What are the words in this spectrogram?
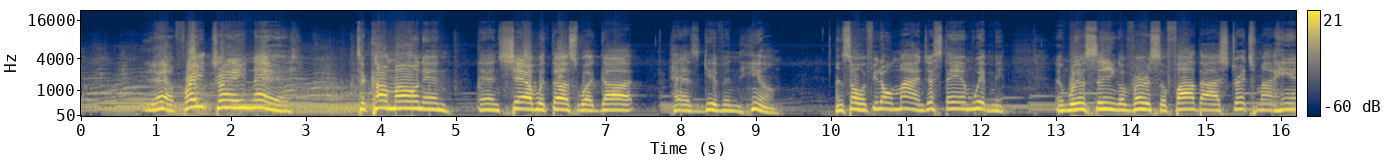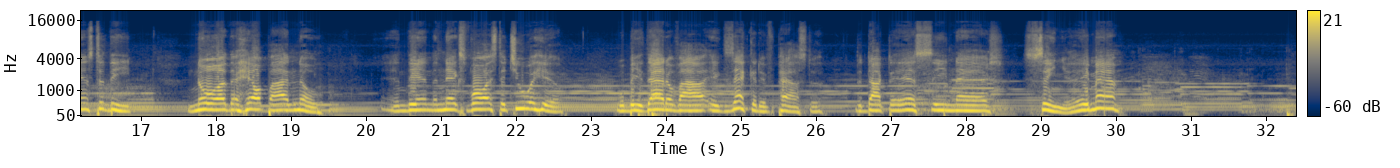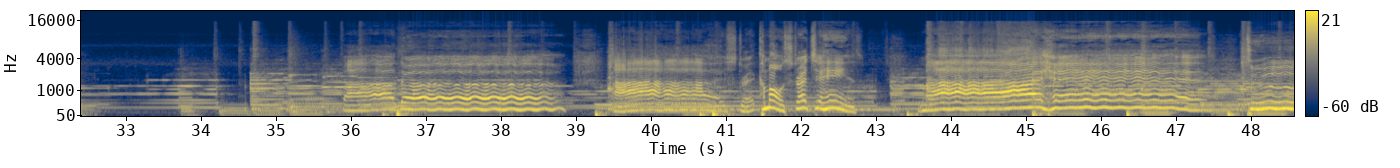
yeah, Freight Train Nash, to come on and, and share with us what God has given him. And so, if you don't mind, just stand with me and we'll sing a verse of Father, I stretch my hands to thee no other help I know. And then the next voice that you will hear will be that of our executive pastor, the Dr. S.C. Nash Sr. Amen. Father, I stretch. Come on, stretch your hands. My hand to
